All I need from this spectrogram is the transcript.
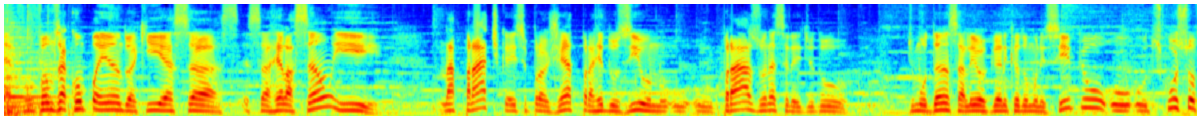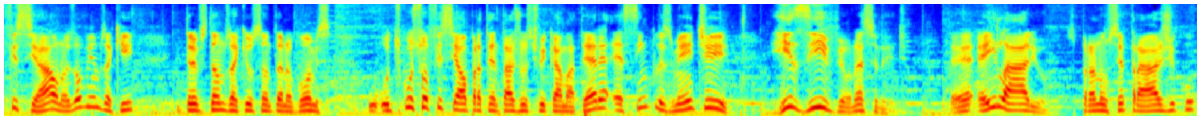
É, vamos acompanhando aqui essa, essa relação e, na prática, esse projeto para reduzir o, o, o, prazo, né, Celede, do, de mudança à lei orgânica do município, o, o discurso oficial, nós ouvimos aqui entrevistamos aqui o Santana Gomes. O, o discurso oficial para tentar justificar a matéria é simplesmente risível, né, Sileide? É, é hilário. Para não ser trágico,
